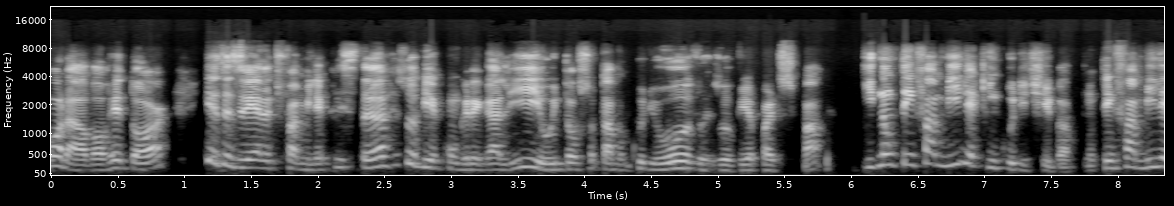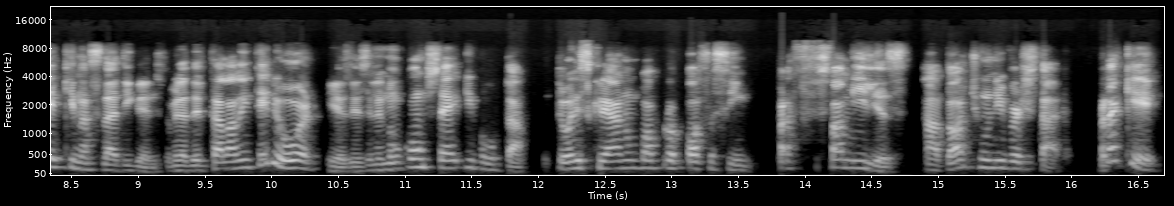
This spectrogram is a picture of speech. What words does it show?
morava ao redor, e às vezes ele era de família cristã, resolvia congregar ali, ou então só estava curioso, resolvia participar. E não tem família aqui em Curitiba, não tem família aqui na cidade grande, a família dele está lá no interior, e às vezes ele não consegue voltar. Então eles criaram uma proposta assim, para as famílias, adote um universitário. Para quê?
